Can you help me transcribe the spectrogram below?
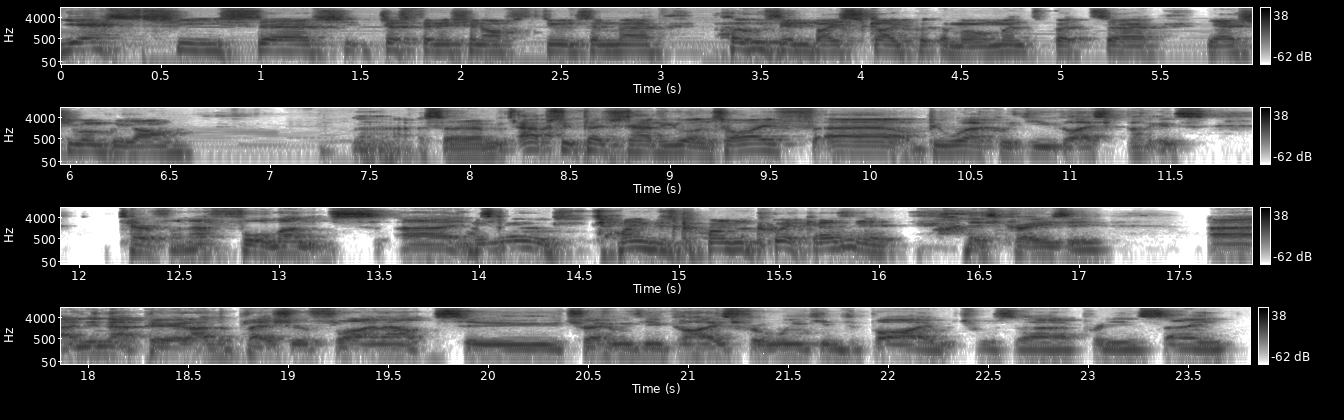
Yes, she's, uh, just finishing off doing some uh, posing by Skype at the moment, but uh, yeah, she won't be long. Uh, so, um, absolute pleasure to have you on. So, I've uh, been working with you guys. but It's terrifying. Now, four months. Uh, I know, time's gone quick, hasn't it? it's crazy. Uh, and in that period, I had the pleasure of flying out to train with you guys for a week in Dubai, which was uh, pretty insane.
